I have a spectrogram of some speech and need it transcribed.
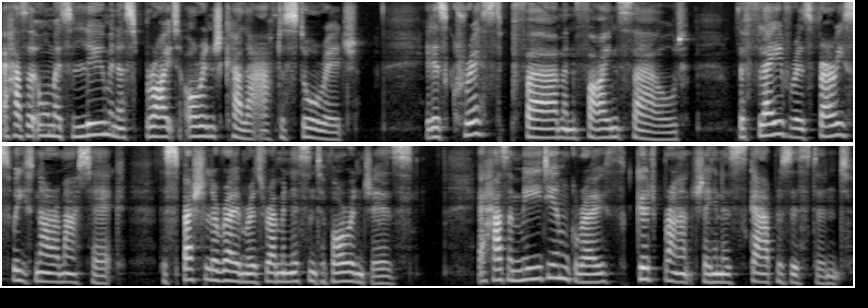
It has an almost luminous bright orange colour after storage. It is crisp, firm, and fine celled. The flavour is very sweet and aromatic. The special aroma is reminiscent of oranges. It has a medium growth, good branching, and is scab resistant.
